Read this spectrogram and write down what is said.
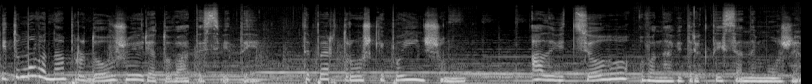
І тому вона продовжує рятувати світи. Тепер трошки по-іншому. але від цього вона відректися не може,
